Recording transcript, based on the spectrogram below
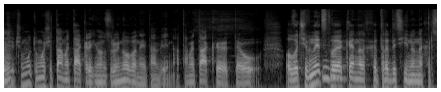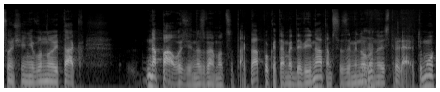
тощо. Чому? Тому що там і так регіон зруйнований, там війна. Там і так е, те овочівництво, яке на Х- традиційно на Херсонщині, воно і так на паузі, назвемо це так, да? поки там іде війна, там все заміновано і стріляють. Тому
